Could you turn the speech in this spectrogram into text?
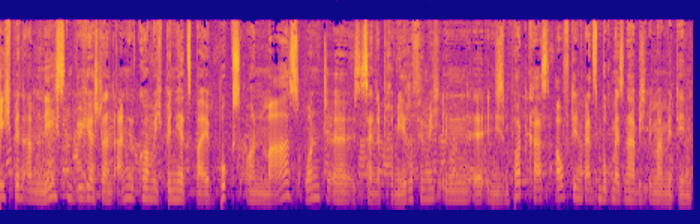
Ich bin am nächsten Bücherstand angekommen. Ich bin jetzt bei Books on Mars und äh, es ist eine Premiere für mich in, äh, in diesem Podcast. Auf den ganzen Buchmessen habe ich immer mit den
